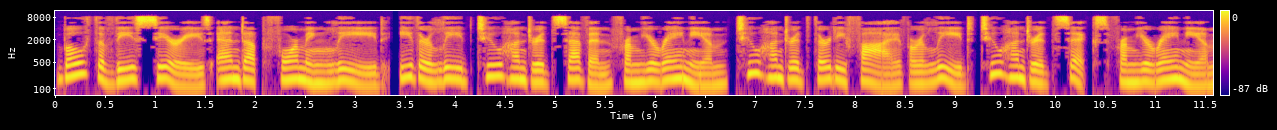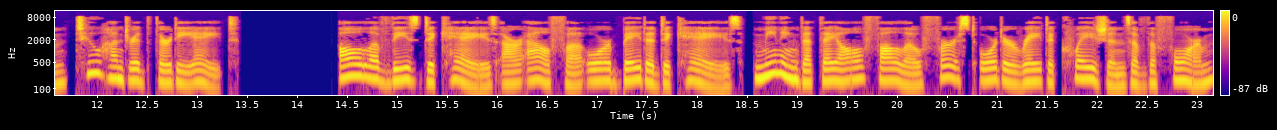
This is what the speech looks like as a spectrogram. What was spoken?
Both of these series end up forming lead, either lead-207 from uranium-235 or lead-206 from uranium-238. All of these decays are alpha or beta decays, meaning that they all follow first-order rate equations of the form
